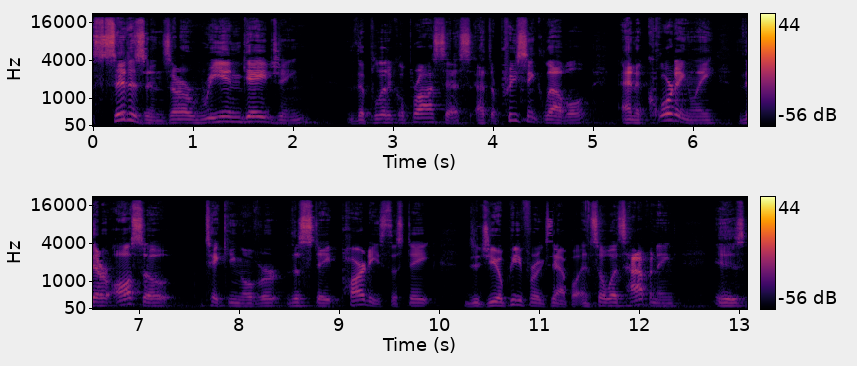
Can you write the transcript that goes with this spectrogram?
citizens are re engaging the political process at the precinct level, and accordingly, they're also taking over the state parties, the state, the GOP, for example. And so what's happening is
